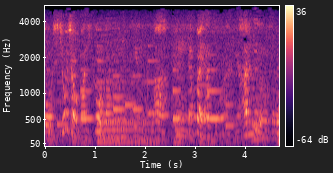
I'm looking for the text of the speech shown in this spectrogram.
の視聴者を巻き込む番組っていうのは、うん。やっぱりなんていうの？ある程度のその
